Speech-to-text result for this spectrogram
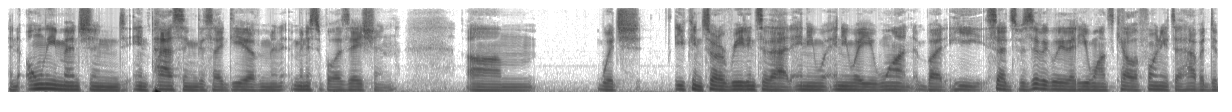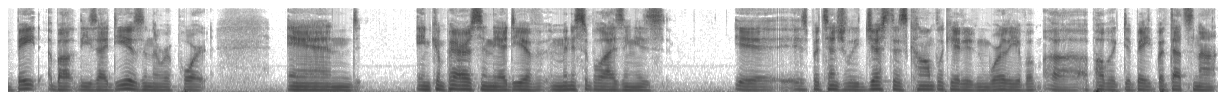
and only mentioned in passing this idea of mun- municipalization, um, which you can sort of read into that any, any way you want. But he said specifically that he wants California to have a debate about these ideas in the report and in comparison, the idea of municipalizing is is potentially just as complicated and worthy of a, uh, a, public debate, but that's not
